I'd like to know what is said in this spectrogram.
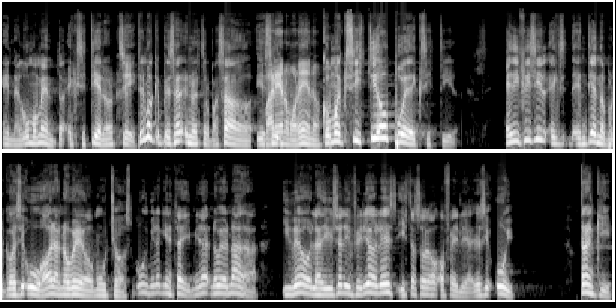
en algún momento, existieron. Sí. Tenemos que pensar en nuestro pasado y decir, Mariano Moreno. como existió, puede existir. Es difícil, entiendo, porque vos decís, uh, ahora no veo muchos. Uy, mira quién está ahí, mira, no veo nada. Y veo las divisiones inferiores y está solo Ofelia. Y decís, uy, tranqui,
